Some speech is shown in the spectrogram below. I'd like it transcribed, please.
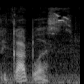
And God bless.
